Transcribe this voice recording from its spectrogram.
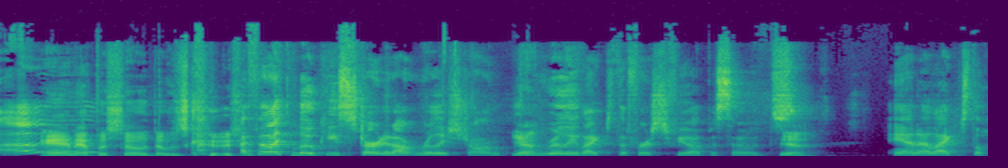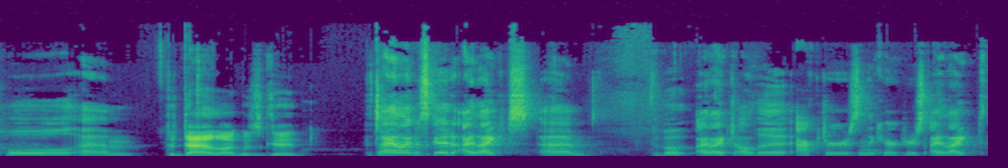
Uh, An episode that was good. I feel like Loki started out really strong. Yeah. I really liked the first few episodes. yeah. And I liked the whole um The dialogue was good. the dialogue was good. I liked um the both I liked all the actors and the characters. I liked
